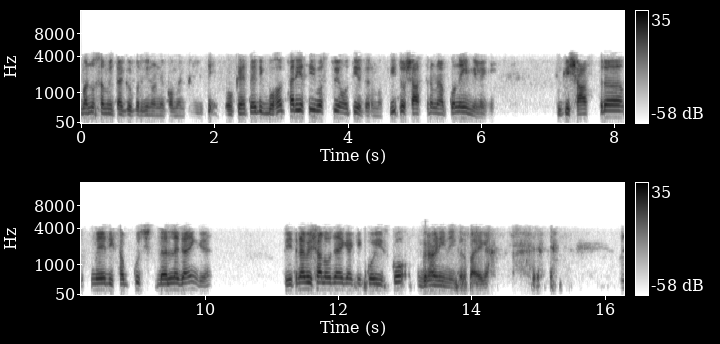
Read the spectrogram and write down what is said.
मनु संहिता के ऊपर जिन्होंने कमेंट की थी वो कहते हैं कि बहुत सारी ऐसी वस्तुएँ होती है धर्म की जो शास्त्र में आपको नहीं मिलेगी। क्योंकि शास्त्र में यदि सब कुछ डालने जाएँगे तो इतना विशाल हो जाएगा कि कोई इसको ग्रहण ही नहीं कर पाएगा। तो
